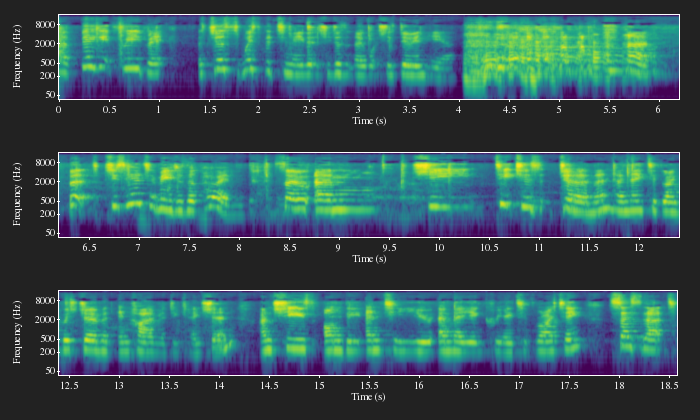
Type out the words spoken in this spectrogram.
Uh, Birgit Friedrich has just whispered to me that she doesn't know what she's doing here. Uh, but she's here to read us a poem. So um, she teaches German, her native language German, in higher education, and she's on the NTU MA in Creative Writing. Says that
